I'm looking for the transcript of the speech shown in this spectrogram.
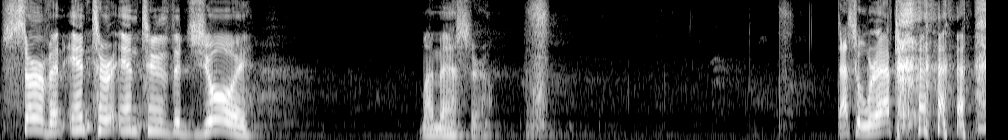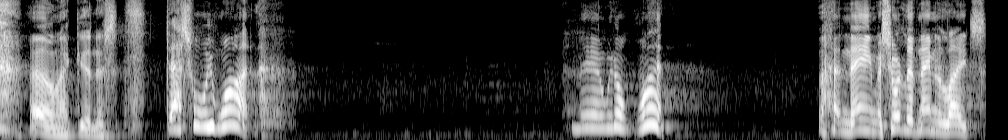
servant. Enter into the joy, my master. That's what we're after. oh my goodness. That's what we want. Man, we don't want a name, a short lived name in the lights,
